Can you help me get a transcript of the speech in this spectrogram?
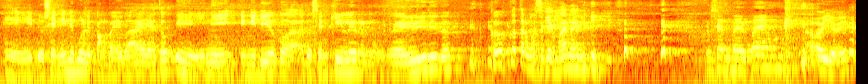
eh dosen ini boleh pang bye-bye atau eh ini ini dia kok dosen killer. Kayak gitu tuh. Kok, kok termasuk yang mana nih? dosen bye-bye mungkin Oh iya. iya.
